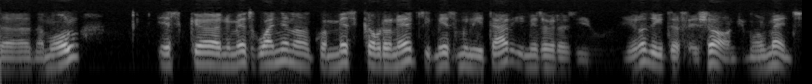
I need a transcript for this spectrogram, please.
de, de molt, és que només guanyen quan més cabronets i més militar i més agressiu. Jo no dic de fer això, ni molt menys,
